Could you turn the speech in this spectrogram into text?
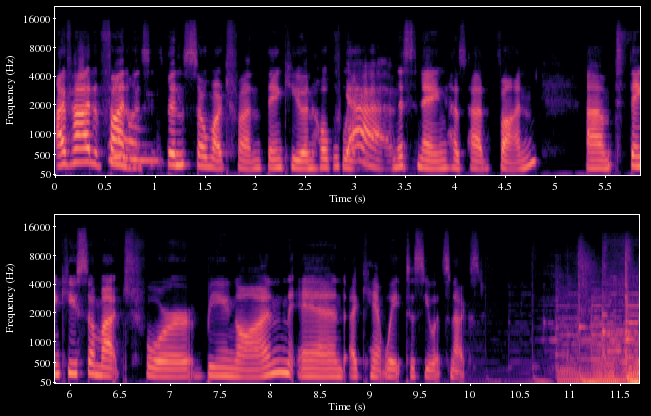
I've had fun. It's been so much fun. Thank you. And hopefully yeah. listening has had fun. Um, thank you so much for being on, and I can't wait to see what's next. 아!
